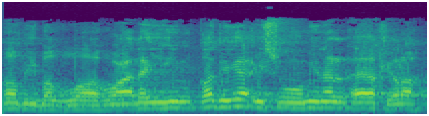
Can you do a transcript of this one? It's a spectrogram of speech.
غضب الله عليهم قد يئسوا من الآخرة.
